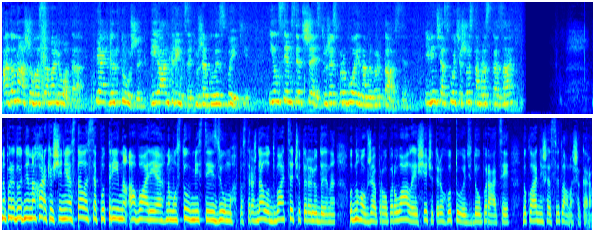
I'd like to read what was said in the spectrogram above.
А до нашого самольота 5 вертушек, і Ан-30 вже були збиті. Іл-76 вже з пробоїнами вертався. І він зараз хоче щось нам розказати. Напередодні на Харківщині сталася потрійна аварія на мосту в місті Ізюм. Постраждало 24 людини. Одного вже прооперували, і ще чотирьох готують до операції. Докладніше Світлана Шакера.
